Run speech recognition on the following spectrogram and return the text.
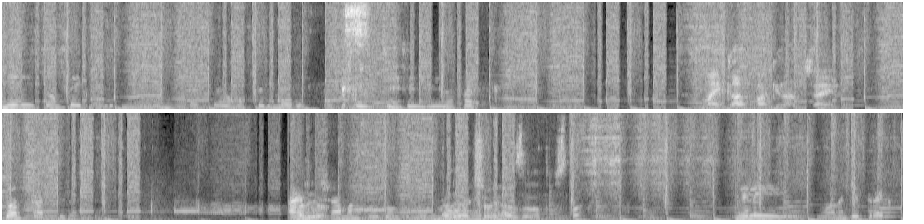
Mary, don't take many, many stacks. I almost said Mary stacks. the fuck? My god, fucking insane. Don't cast it insane. I'm Melly- a shaman, so don't worry. Melly actually has a lot of stacks. Melly, you wanna get wrecked?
